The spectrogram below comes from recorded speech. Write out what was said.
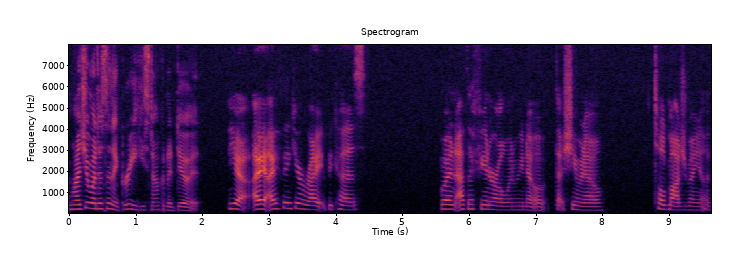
Majima doesn't agree, he's not going to do it. Yeah, I, I think you're right, because when at the funeral, when we know that Shimano told Majima, you're like,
